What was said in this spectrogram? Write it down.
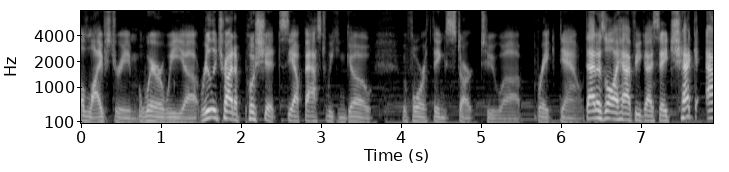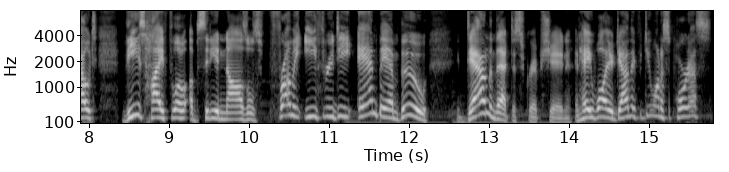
a live stream where we uh, really try to push it to see how fast we can go before things start to uh, break down. That is all I have for you guys today. Check out these high flow ObXidian nozzles from E3D and Bambu down in that description. And hey, while you're down there, if you do want to support us,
